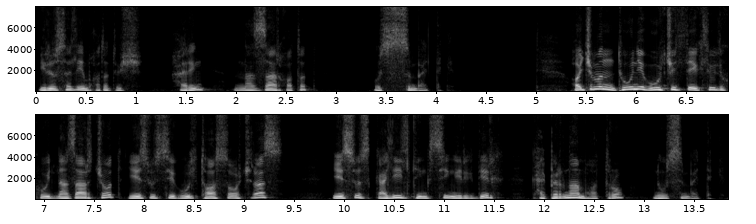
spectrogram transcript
Иерусалим хотод биш харин Назар хотод өссөн байдаг. Хожим нь түүнийг үйлчлэлээ эхлүүлэх үед Назарчууд Есүсийг үл тоосон учраас Есүс Галил тэнгисийн ирэг дээрх Капернаум хот руу нүүсэн байдаг.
